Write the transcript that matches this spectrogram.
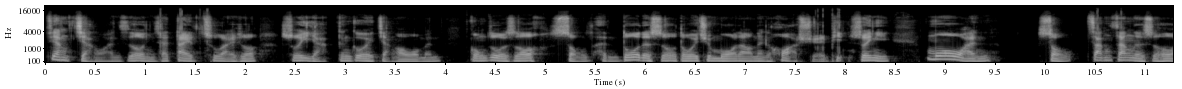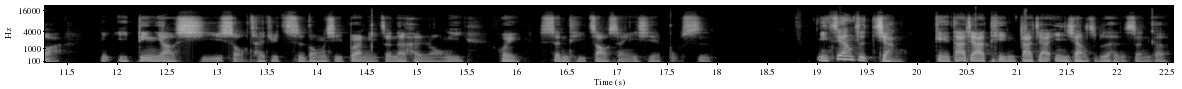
这样讲完之后，你才带出来说，所以啊，跟各位讲哦，我们工作的时候手很多的时候都会去摸到那个化学品，所以你摸完手脏脏的时候啊，你一定要洗手才去吃东西，不然你真的很容易会身体造成一些不适。你这样子讲给大家听，大家印象是不是很深刻？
